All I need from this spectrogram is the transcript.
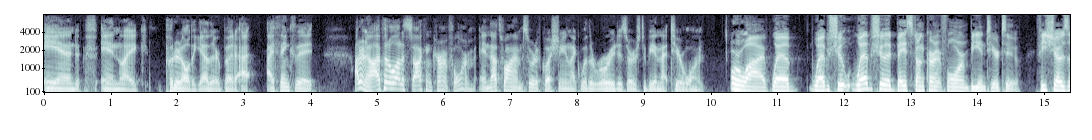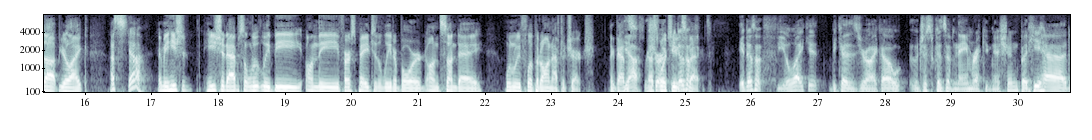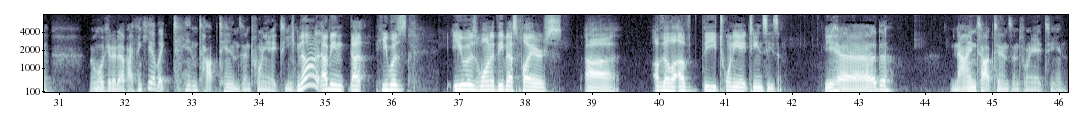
and and like put it all together. But I I think that. I don't know. I put a lot of stock in current form, and that's why I'm sort of questioning like whether Rory deserves to be in that tier one. or why Webb Webb should Webb should based on current form be in tier two. If he shows up, you're like, that's Yeah, I mean, he should he should absolutely be on the first page of the leaderboard on Sunday when we flip it on after church. Like that's Yeah, that's sure. what you expect. It doesn't feel like it because you're like, oh, just because of name recognition. But he had, I'm looking it up. I think he had like ten top tens in 2018. No, I mean that he was he was one of the best players uh, of the of the 2018 season. He had nine top tens in 2018.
